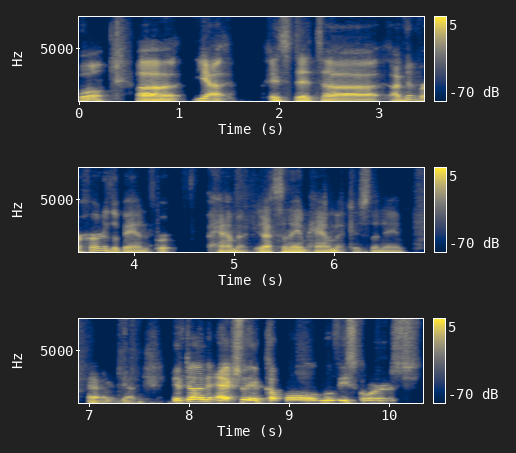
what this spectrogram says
Cool. Uh, yeah. Is it? Uh, I've never heard of the band for Hammock. That's the name. Hammock is the name. Hammock. Yeah, they've done actually a couple movie scores.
